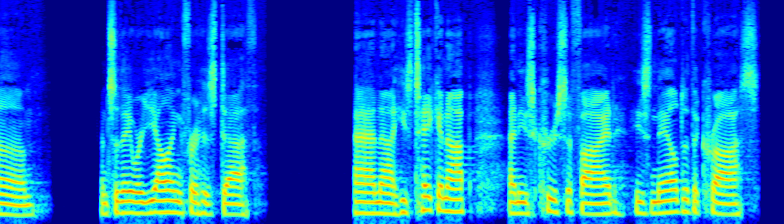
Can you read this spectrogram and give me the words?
Um, and so they were yelling for his death. And uh, he's taken up and he's crucified. He's nailed to the cross.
